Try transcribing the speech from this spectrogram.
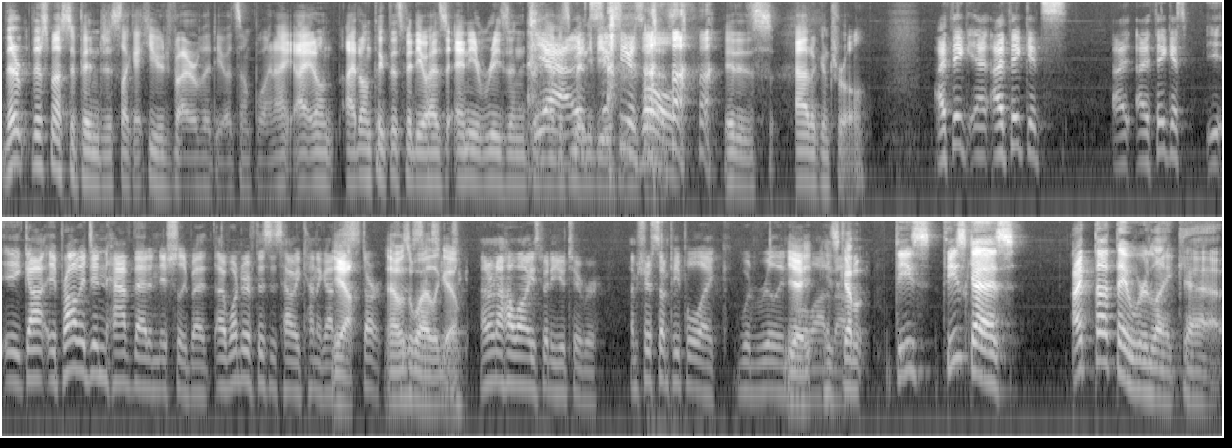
There, this must have been just like a huge viral video at some point. I, I don't, I don't think this video has any reason to Yeah, have as many it's views. six years it old. It is out of control. I think I think it's I, I think it's it it got it probably didn't have that initially, but I wonder if this is how he kind of got Yeah, his start. that was a while years ago. I don't know how long he's been a YouTuber. I'm sure some people like would really know a Yeah, lot he's about. got. A, These these guys, I thought they were like uh,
